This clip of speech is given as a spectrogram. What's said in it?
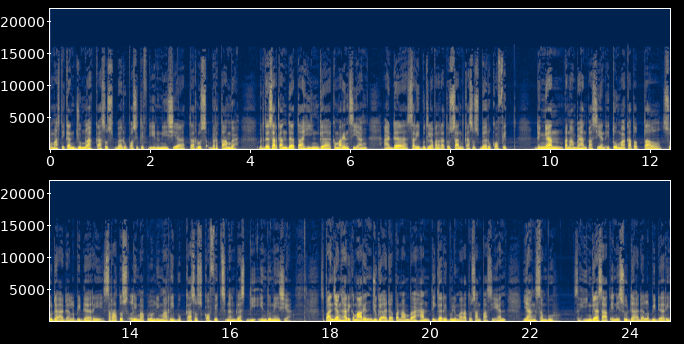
memastikan jumlah kasus baru positif di Indonesia terus bertambah. Berdasarkan data hingga kemarin siang, ada 1.800-an kasus baru COVID. Dengan penambahan pasien itu, maka total sudah ada lebih dari 155 ribu kasus COVID-19 di Indonesia. Sepanjang hari kemarin juga ada penambahan 3.500-an pasien yang sembuh sehingga saat ini sudah ada lebih dari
